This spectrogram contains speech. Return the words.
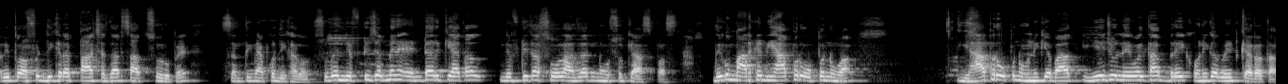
अभी प्रॉफिट दिख रहा है पाँच हज़ार सात सौ समथिंग मैं आपको दिखा दो सुबह निफ्टी जब मैंने एंटर किया था, निफ्टी था सोलह हज़ार नौ सौ के आसपास। देखो मार्केट यहाँ पर ओपन हुआ। यहाँ पर ओपन होने के बाद ये जो लेवल था ब्रेक होने का वेट कर रहा था।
